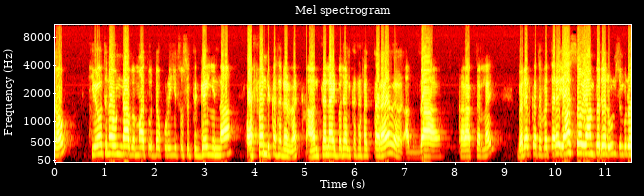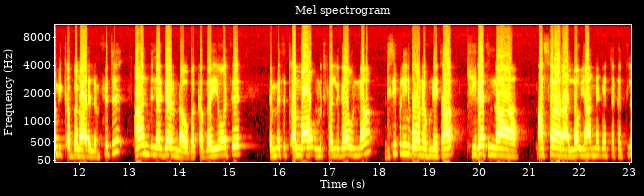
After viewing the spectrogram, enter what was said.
ሰው ህይወት ነውና በማትወደው ቁርኝቱ ስትገኝና offend ከተደረግ አንተ ላይ በደል ከተፈጠረ እዛ character ላይ በደል ከተፈጠረ ያ ሰው ያን በደሉን ዝም ብሎ የሚቀበለው አይደለም። ፍትህ አንድ ነገር ነው። በቃ በህይወት የምትጠማው የምትፈልገው እና ዲሲፕሊን በሆነ ሁኔታ ሂደትና አሰራር አለው። ያን ነገር ተከትለ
